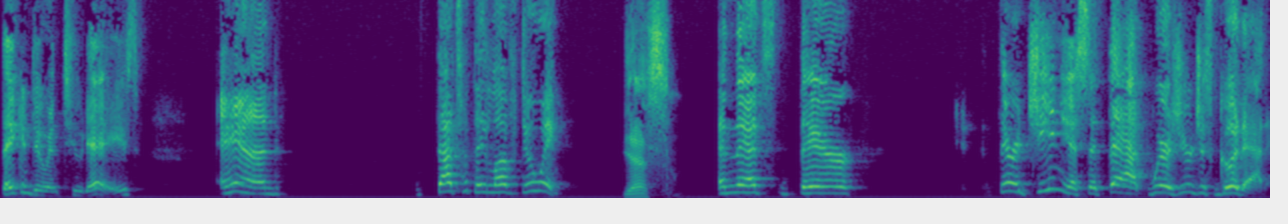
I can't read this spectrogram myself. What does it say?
they can do in two days and that's what they love doing yes. And that's their they're a genius at that whereas you're just good at it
